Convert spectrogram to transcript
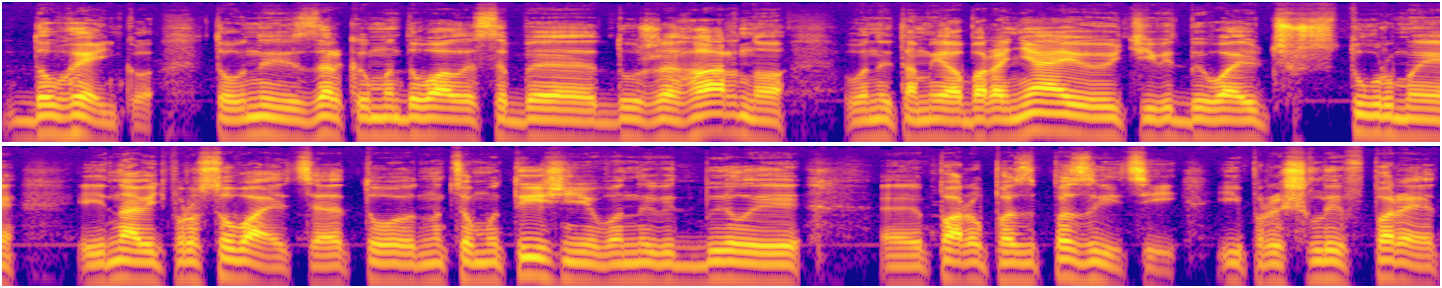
довгенько. То вони зарекомендували себе дуже гарно. Вони там і обороняють, і відбивають штурми, і навіть просуваються. То на цьому тижні вони відбили пару позицій і пройшли вперед.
